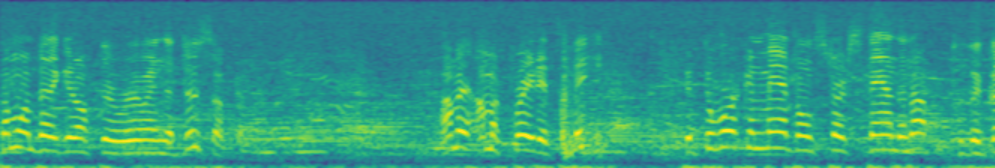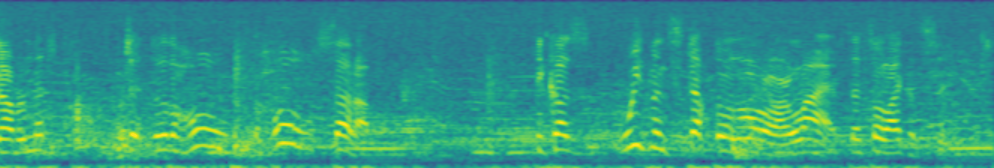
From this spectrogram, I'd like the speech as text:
someone better get off their rear end and do something. I'm, a, I'm afraid it's me. If the working man don't start standing up to the government, to, to the whole the whole setup, because we've been stepped on all our lives. That's all I can see.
